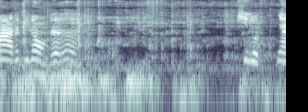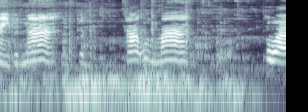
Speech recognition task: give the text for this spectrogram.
มาเด้อพี่น้องเด้อขี่รถใหญ่เพิ่นมาเพิ่นพาอ้นมาเพราะว่า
